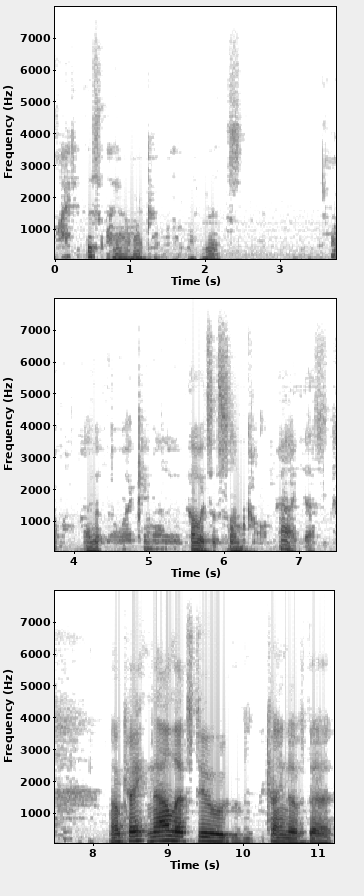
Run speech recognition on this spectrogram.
Why did this IRR come out like this? Oh, I don't know why it came out it. Oh, it's a sum column. Ah, yes. Okay, now let's do kind of the,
